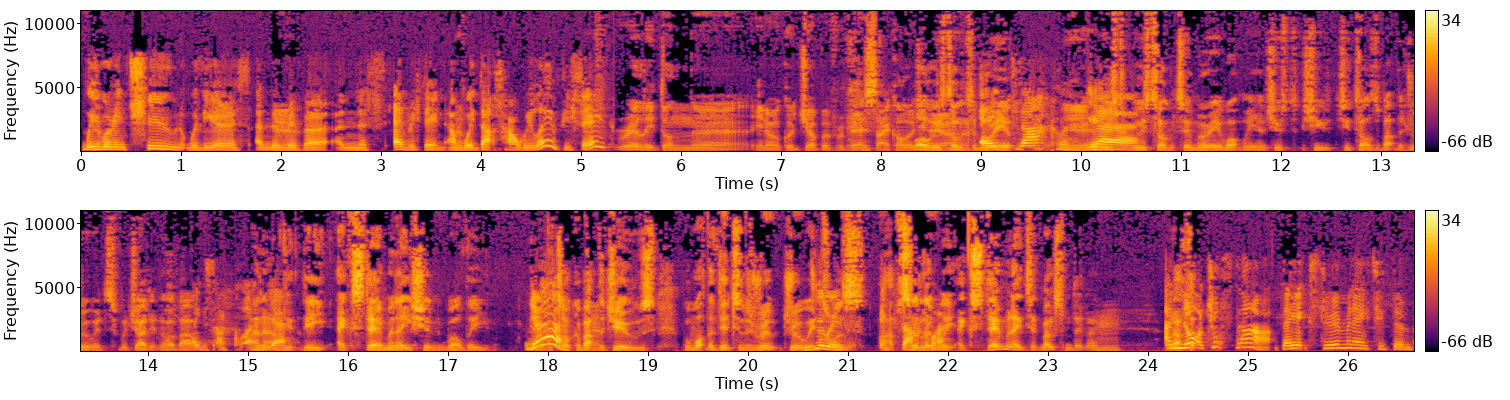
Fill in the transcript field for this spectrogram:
We were in tune with the earth and the Yeah. river and the, everything. And we, that's how we live, you see? Really done, uh, you know, a good job of reverse psychology. Well, we there, was talking haven't to Maria. Exactly. Yeah. We Yeah. was, we was talking to Maria, weren't we? And she was, she she told us about the Druids, which I didn't know about. Exactly, And yeah. the, the extermination. Well, the Yeah. we talk about the Jews, but what they did to the Dru- Druids, Druids, was exactly. absolutely exterminated most of them, didn't they? Mm. And And I not just that, they exterminated them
